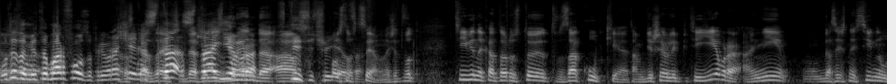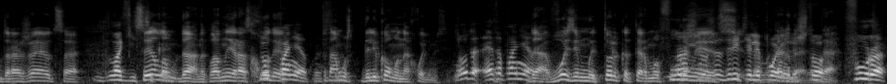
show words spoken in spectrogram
Вот э, эту метаморфозу превращения 100, рассказать 100 даже без евро бренда, в а 1000 просто евро. в цену. Значит, вот те вина, которые стоят в закупке там, дешевле 5 евро, они достаточно сильно удорожаются. В Логистика. целом, да, накладные расходы, понятно потому что далеко мы находимся. Ну да, это понятно. Да, возим мы только термофурами. Наши уже зрители там, поняли, далее, что да. фура,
